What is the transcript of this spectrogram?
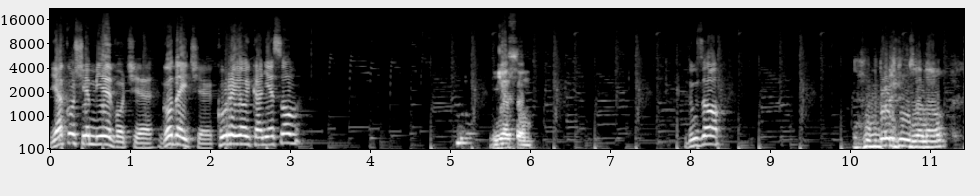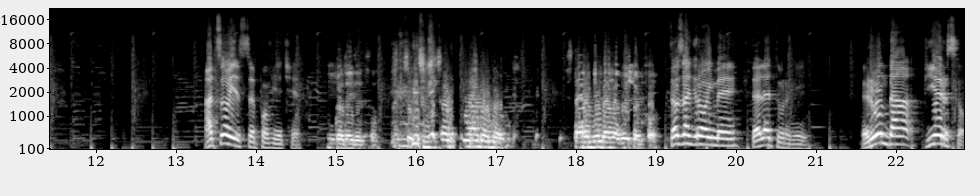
Jako się miewocie, godejcie, kury jojka nie są? Nie są. Duzo? Dość dużo, no. A co jeszcze powiecie? Godaj do co? Co, coś co na dodał. Stara bieda, nowe. To zagrojmy w teleturniej. Runda pierwsza.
